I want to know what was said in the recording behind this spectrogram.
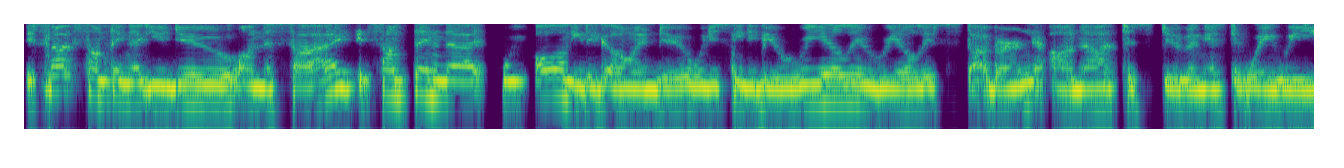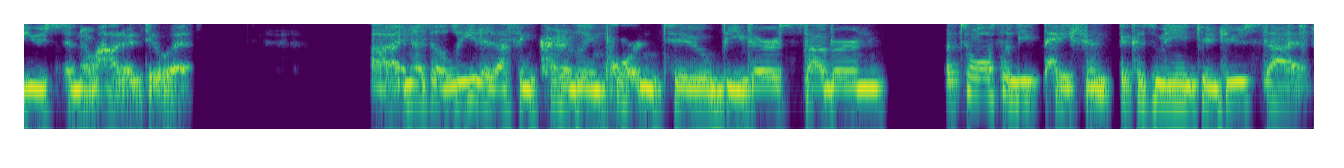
It's not something that you do on the side. It's something that we all need to go and do. We just need to be really really stubborn on not just doing it the way we used to know how to do it. Uh, and as a leader that's incredibly important to be very stubborn but to also be patient because when you introduce that,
